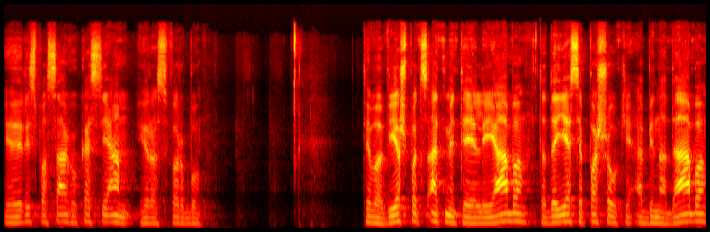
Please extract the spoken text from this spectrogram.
ir jis pasako, kas jam yra svarbu. Tai va, viešpats atmetė Elijabą, tada Jėse pašaukė Abinadabą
